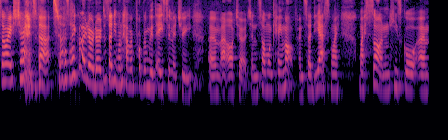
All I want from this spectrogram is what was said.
So I shared that. I was like, I don't know, does anyone have a problem with asymmetry um, at our church? And someone came up and said, Yes, my, my son, he's got um,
